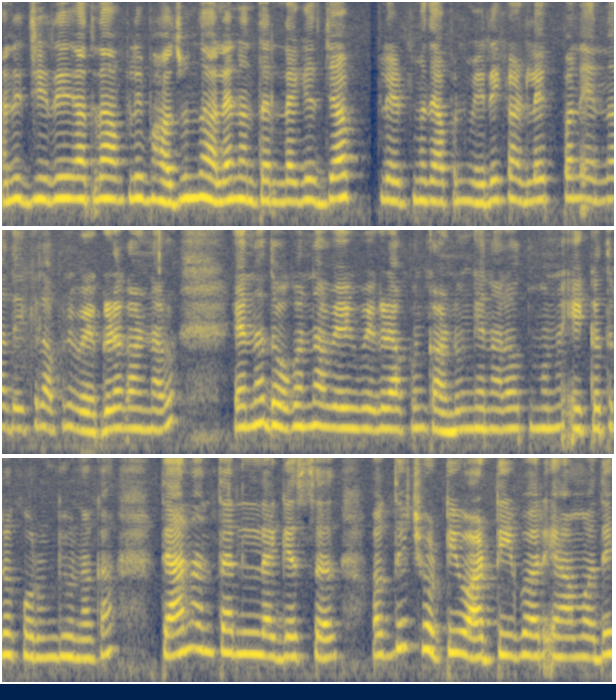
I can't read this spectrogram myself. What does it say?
आणि जिरे आता आपले भाजून झाल्यानंतर लगेच ज्या प्लेटमध्ये आपण मेरे काढले पण यांना देखील आपण वेगळं काढणार आहोत. यांना दोघांना वेगवेगळे आपण काढून घेणार आहोत म्हणून एकत्र करून घेऊ नका. त्यानंतर लगेचच अगदी छोटी वाटीभर यामध्ये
